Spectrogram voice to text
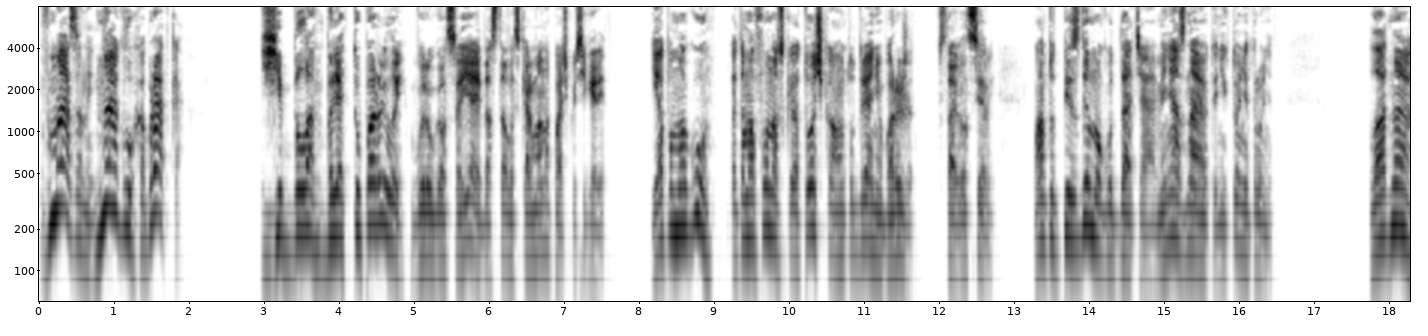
вмазанный, наглухо, братка!» «Еблан, блядь, тупорылый!» — выругался я и достал из кармана пачку сигарет. «Я помогу. Это мафоновская точка, он тут дрянью порыжит», — вставил Серый. «Вам тут пизды могут дать, а меня знают, и никто не тронет». «Ладно,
